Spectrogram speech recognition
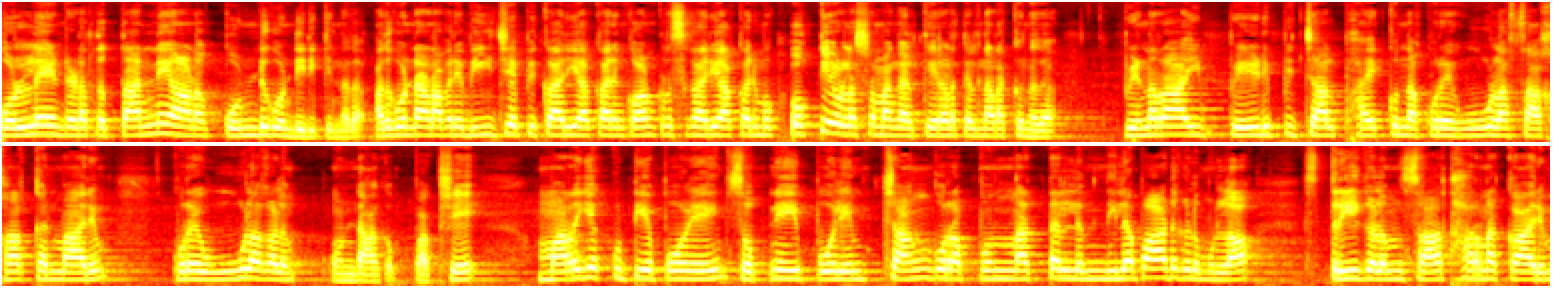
കൊള്ളേണ്ടിടത്ത് തന്നെയാണ് കൊണ്ടുകൊണ്ടിരിക്കുന്നത്. അതുകൊണ്ടാണ് അവരെ ബി ജെ പിക്കാരിയാക്കാനും കോൺഗ്രസ്സുകാരിയാക്കാനും ഒക്കെയുള്ള ശ്രമങ്ങൾ കേരളത്തിൽ നടക്കുന്നത്. പിണറായി പേടിപ്പിച്ചാൽ ഭയക്കുന്ന കുറേ ഊള സഹാക്കന്മാരും കുറേ ഊളകളും ഉണ്ടാകും. പക്ഷേ മറിയക്കുട്ടിയെപ്പോലെയും സ്വപ്നയെപ്പോലെയും ചങ്കുറപ്പും നട്ടല്ലും നിലപാടുകളുമുള്ള സ്ത്രീകളും സാധാരണക്കാരും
